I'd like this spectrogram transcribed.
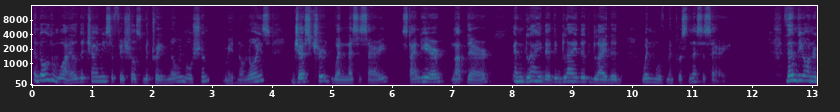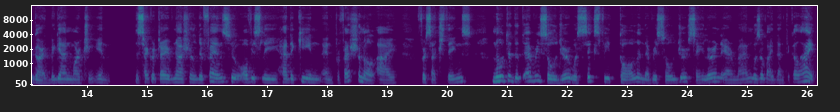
and all the while the Chinese officials betrayed no emotion, made no noise, gestured when necessary, stand here, not there, and glided, glided, glided when movement was necessary. Then the honor guard began marching in. The Secretary of National Defense, who obviously had a keen and professional eye for such things, noted that every soldier was six feet tall and every soldier, sailor, and airman was of identical height.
